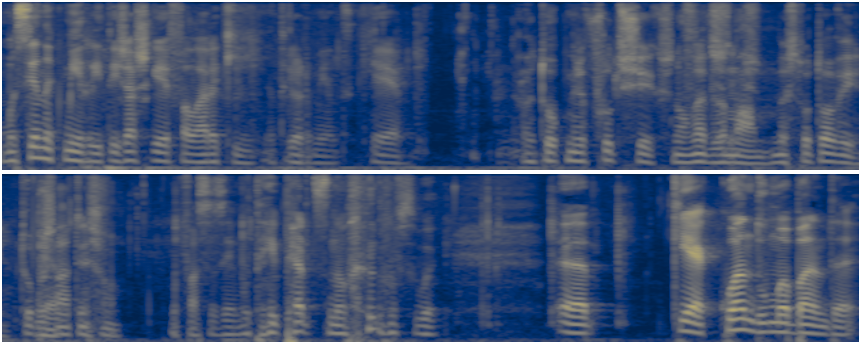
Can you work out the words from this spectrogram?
Uma cena que me irrita, e já cheguei a falar aqui anteriormente, que é. Eu estou a comer frutos secos, não leves a mal, mas estou a ouvir, estou a prestar Yeah. atenção. Não faças aí muito aí perto, senão não se vê. Uh, que é quando uma banda,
